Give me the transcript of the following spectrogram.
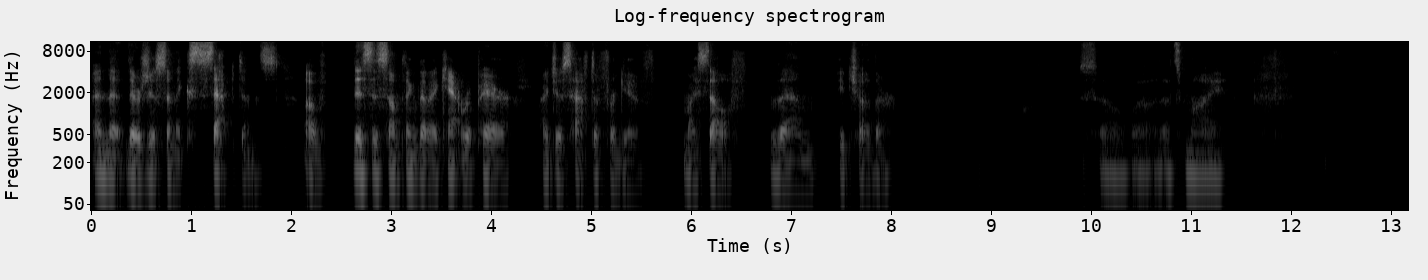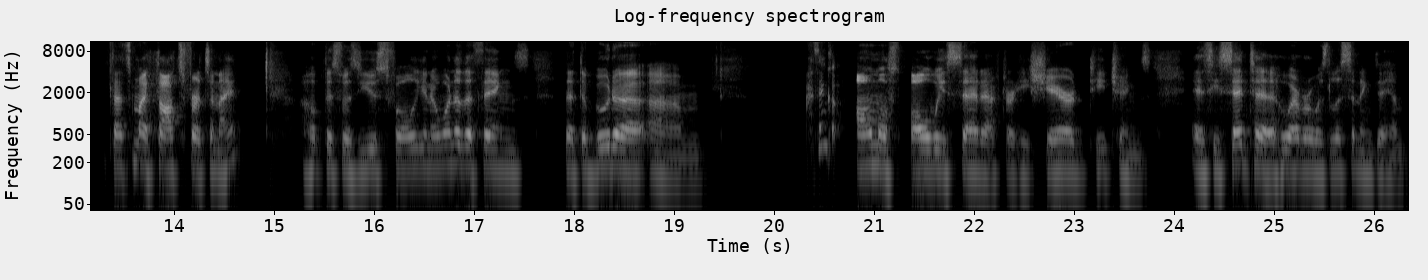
And that there's just an acceptance of this is something that i can't repair. I just have to forgive myself them each other so uh, that's my that's my thoughts for tonight I hope this was useful. You know, one of the things that the Buddha, um, I think, almost always said after he shared teachings is he said to whoever was listening to him,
